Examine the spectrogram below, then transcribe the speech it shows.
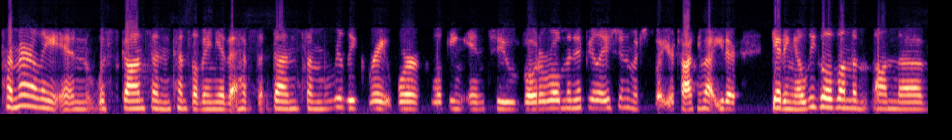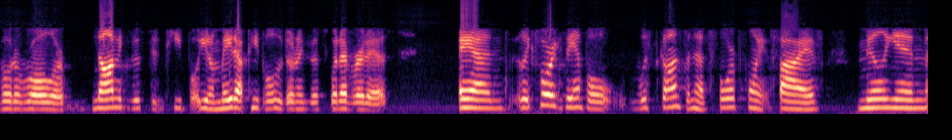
primarily in Wisconsin and Pennsylvania, that have done some really great work looking into voter roll manipulation, which is what you're talking about, either getting illegals on the on the voter roll or non-existent people, you know, made up people who don't exist, whatever it is. And like for example, Wisconsin has 4.5 million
